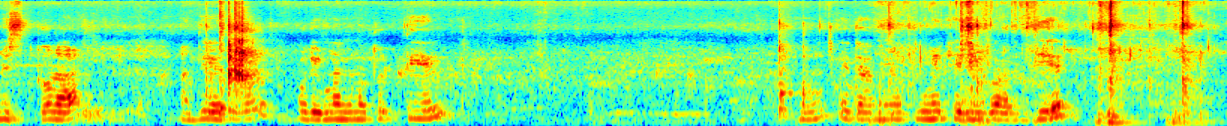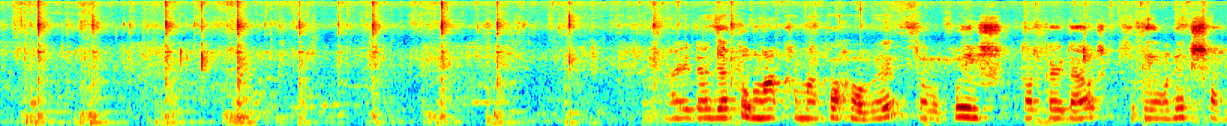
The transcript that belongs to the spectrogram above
মিক্স করা। আর দিয়ে দেবো পরিমাণ মতো তেল। এটা আমি মেখে নিব আর দিয়ে। আর এটা যত মাখা মাখা হবে ততই তরকারিটা খেতে অনেক স্বাদ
